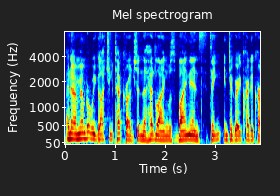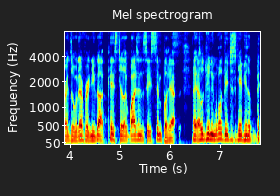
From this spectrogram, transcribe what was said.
And I remember we got you TechCrunch, and the headline was Binance thing integrate credit cards or whatever, and you got pissed. You're like, why didn't it say Simplex? Yeah. And I told you, well, they just gave you the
